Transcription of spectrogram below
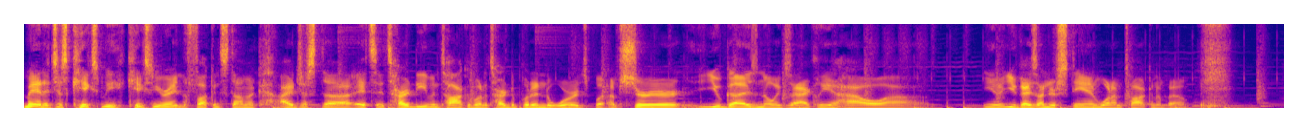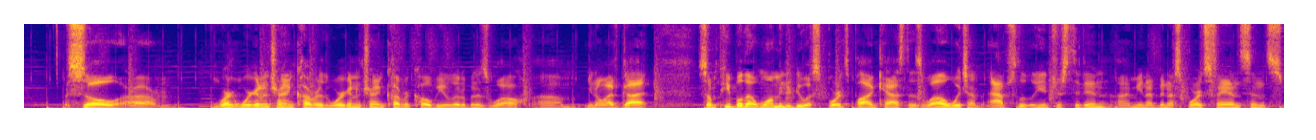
man, it just kicks me kicks me right in the fucking stomach. I just uh, it's it's hard to even talk about. It's hard to put into words, but I'm sure you guys know exactly how uh, you know you guys understand what I'm talking about. So um, we're, we're gonna try and cover we're gonna try and cover Kobe a little bit as well. Um, you know, I've got some people that want me to do a sports podcast as well, which I'm absolutely interested in. I mean, I've been a sports fan since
